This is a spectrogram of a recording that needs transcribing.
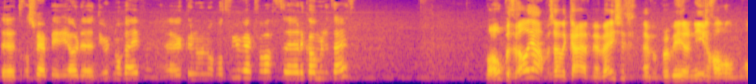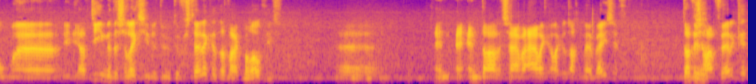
De transferperiode duurt nog even. Uh, kunnen we nog wat vuurwerk verwachten uh, de komende tijd? We hopen het wel, ja. We zijn er keihard mee bezig. En we proberen in ieder geval om, om uh, ja, team en de selectie natuurlijk te versterken. Dat lijkt me logisch. En, en, en, daar zijn we eigenlijk elke dag mee bezig. Dat is hard werken,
